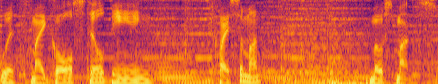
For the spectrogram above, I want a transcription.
with my goal still being twice a month, most months.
